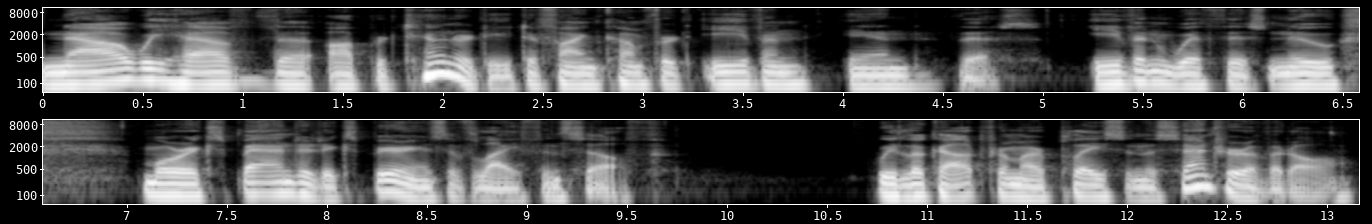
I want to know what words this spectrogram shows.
now we have the opportunity to find comfort even in this, even with this new, more expanded experience of life and self. We look out from our place in the center of it all,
